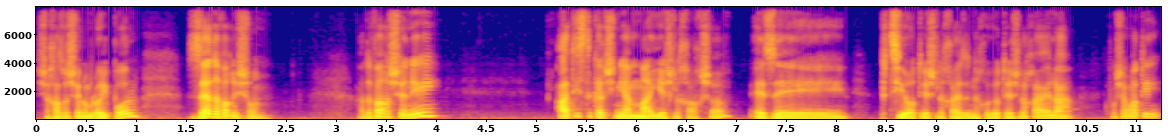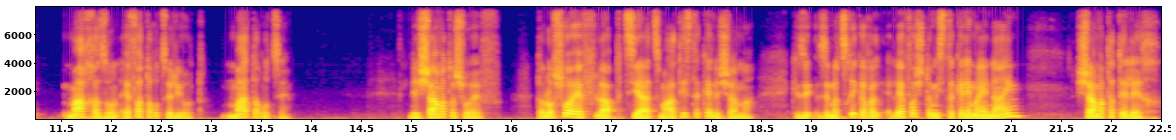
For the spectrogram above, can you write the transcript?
שחס ושלום לא ייפול, זה הדבר ראשון. הדבר השני, אל תסתכל שנייה מה יש לך עכשיו, איזה פציעות יש לך, איזה נכויות יש לך, אלא, כמו שאמרתי, מה החזון, איפה אתה רוצה להיות, מה אתה רוצה. לשם אתה שואף. אתה לא שואף לפציעה עצמה, אל תסתכל לשם. כי זה, זה מצחיק, אבל לאיפה שאתה מסתכל עם העיניים, שם אתה תלך.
